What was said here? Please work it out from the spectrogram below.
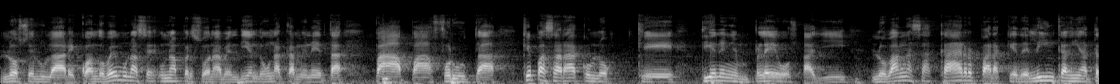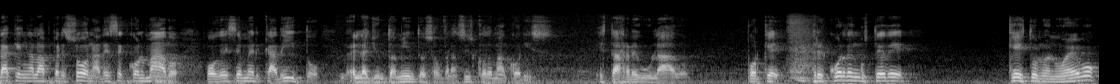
los celulares, cuando vemos una, una persona vendiendo una camioneta, papa, fruta, ¿qué pasará con los que tienen empleos allí, lo van a sacar para que delincan y atraquen a la persona de ese colmado o de ese mercadito, el Ayuntamiento de San Francisco de Macorís está regulado. Porque recuerden ustedes que esto no es nuevo,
